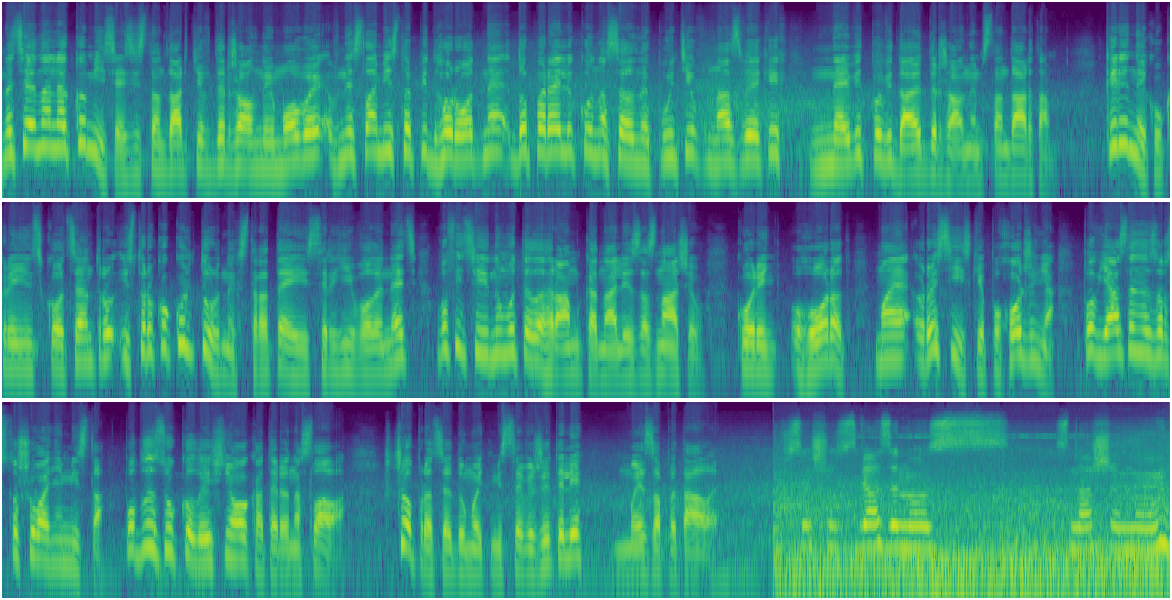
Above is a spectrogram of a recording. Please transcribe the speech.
Національна комісія зі стандартів державної мови внесла місто Підгородне до переліку населених пунктів, назви яких не відповідають державним стандартам. Керівник Українського центру історико-культурних стратегій Сергій Волинець в офіційному телеграм-каналі зазначив, корінь город має російське походження, пов'язане з розташуванням міста поблизу колишнього Катеринослава. Що про це думають місцеві жителі? Ми запитали. Все, що зв'язано з, з нашими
